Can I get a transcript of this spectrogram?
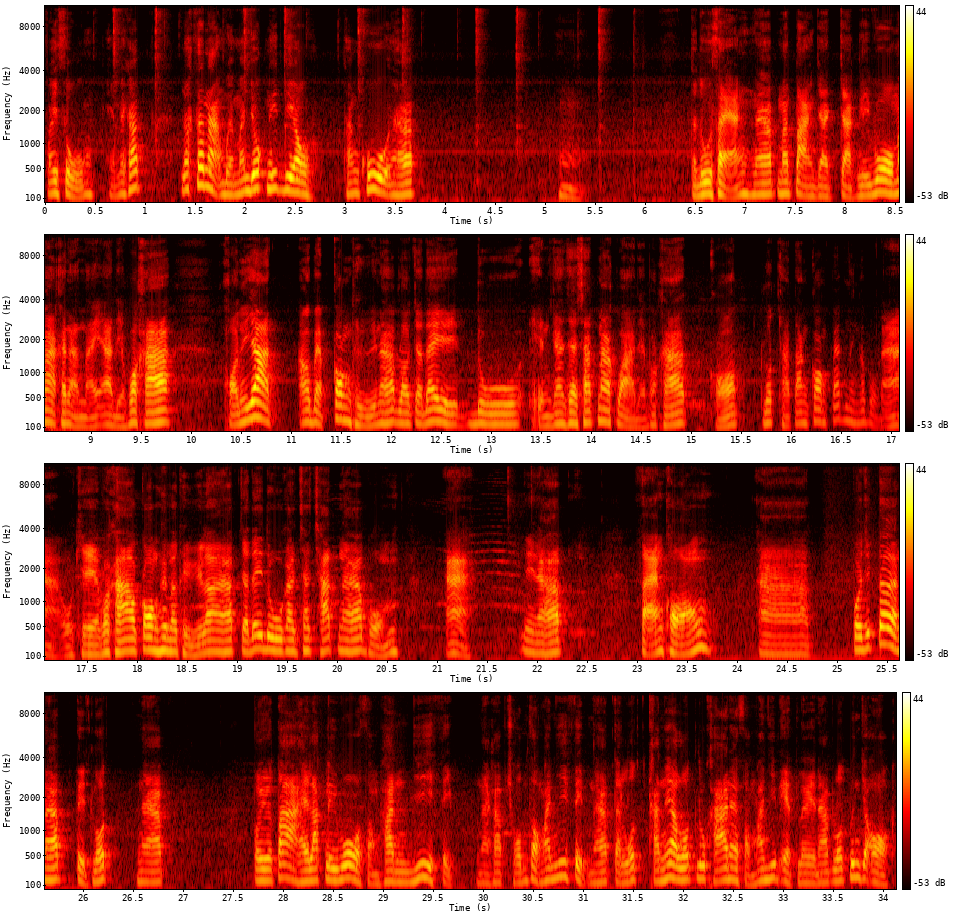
ไฟสูงเห็นไหมครับ ลักษณะเหมือนมันยกนิดเดียวทั้งคู่นะครับแต่ดูแสงนะครับมันต่างจากจากรีโวมากขนาดไหนอะเดี๋ยวพ่อค้า ขออนุญาตเอาแบบกล้องถือนะครับ เราจะได้ดูเห็นกันชัดๆมากกว่า เดี๋ยวพ่อค้าขอ ลดขาตั้งกล้องแป๊บหนึ่งครับผมอ่าโอเคพ่อค้าเอากล้องขึ้นมาถือแล้วนะครับจะได้ดูกันชัดๆนะครับผมอ่านี่นะครับ แสงของอ่าโปรเจคเตอร์นะครับติดรถนะครับ Toyota Hilux Revo 2020 นะครับโฉม 2020 นะครับ แต่รถคันนี้รถลูกค้าเนี่ย 2021 เลยนะครับ รถเพิ่งจะออก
